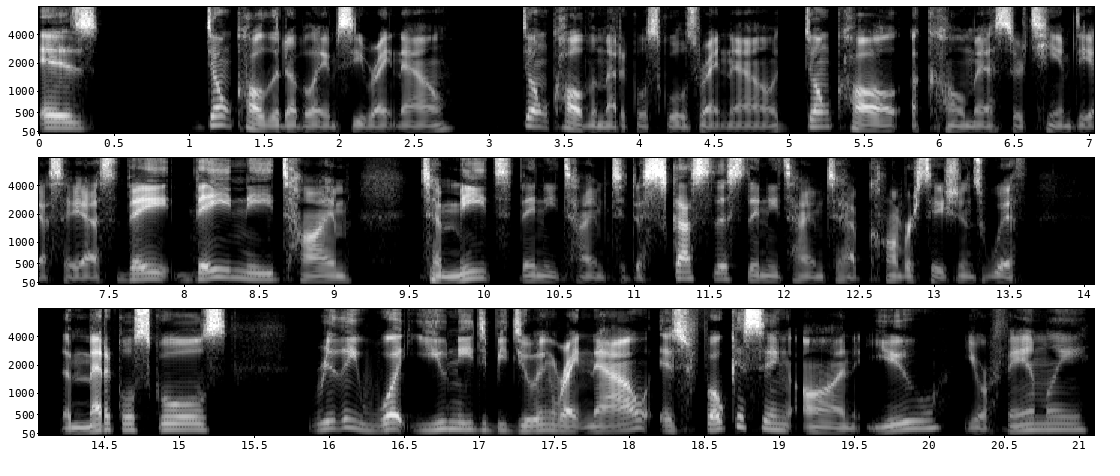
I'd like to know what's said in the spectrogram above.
is don't call the AAMC right now don't call the medical schools right now. Don't call a AACOMAS or TMDSAS. They they need time to meet. They need time to discuss this. They need time to have conversations with the medical schools. Really, what you need to be doing right now is focusing on you, your family,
